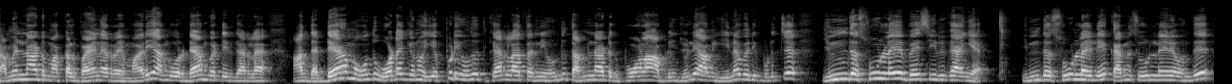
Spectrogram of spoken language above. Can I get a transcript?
தமிழ்நாட்டு மக்கள் பயனடுற மாதிரி அங்கே ஒரு டேம் கட்டியிருக்காருல. அந்த டேமை வந்து உடைக்கணும். எப்படி வந்து கேரளா தண்ணி வந்து தமிழ்நாட்டுக்கு போகலாம் அப்படின்னு சொல்லி அவங்க இனவெறி பிடிச்ச இந்த சூழ்நிலையே பேசிகிட்டு இருக்காங்க இந்த சூழ்நிலையிலேயே கரண்ட் சூழ்நிலையில வந்து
